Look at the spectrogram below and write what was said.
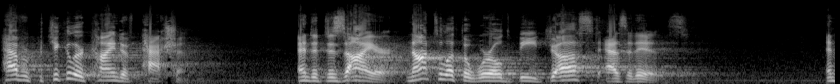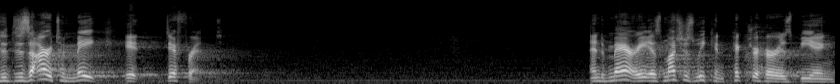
have a particular kind of passion and a desire not to let the world be just as it is, and a desire to make it different. And Mary, as much as we can picture her as being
